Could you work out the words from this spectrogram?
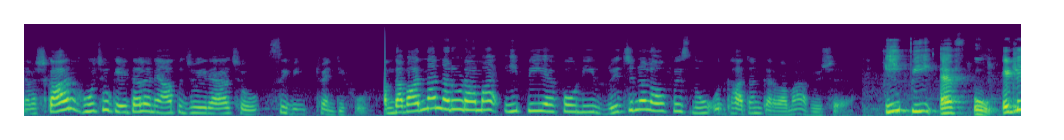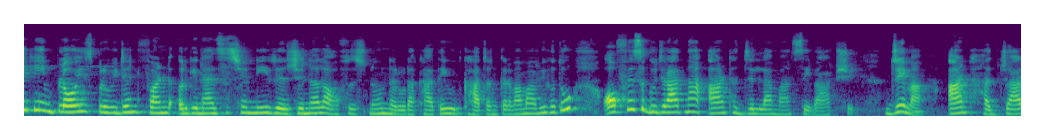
નમસ્કાર, હું છું કેતલ અને આપ જોઈ રહ્યા છો સીબી ટ્વેન્ટી ફોર અમદાવાદના નરોડામાં E ઈપીએફઓની રિજનલ ઓફિસનું ઉદ્ઘાટન કરવામાં આવ્યું છે. ઈપીએફઓ એટલે કે એમ્પ્લોઈઝ પ્રોવિડન્ટ ફંડ ઓર્ગેનાઇઝેશનની રિજનલ ઓફિસનું નરોડા ખાતે ઉદ્ઘાટન કરવામાં આવ્યું હતું. ઓફિસ ગુજરાતના આઠ જિલ્લામાં સેવા આપશે, જેમાં આઠ હજાર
